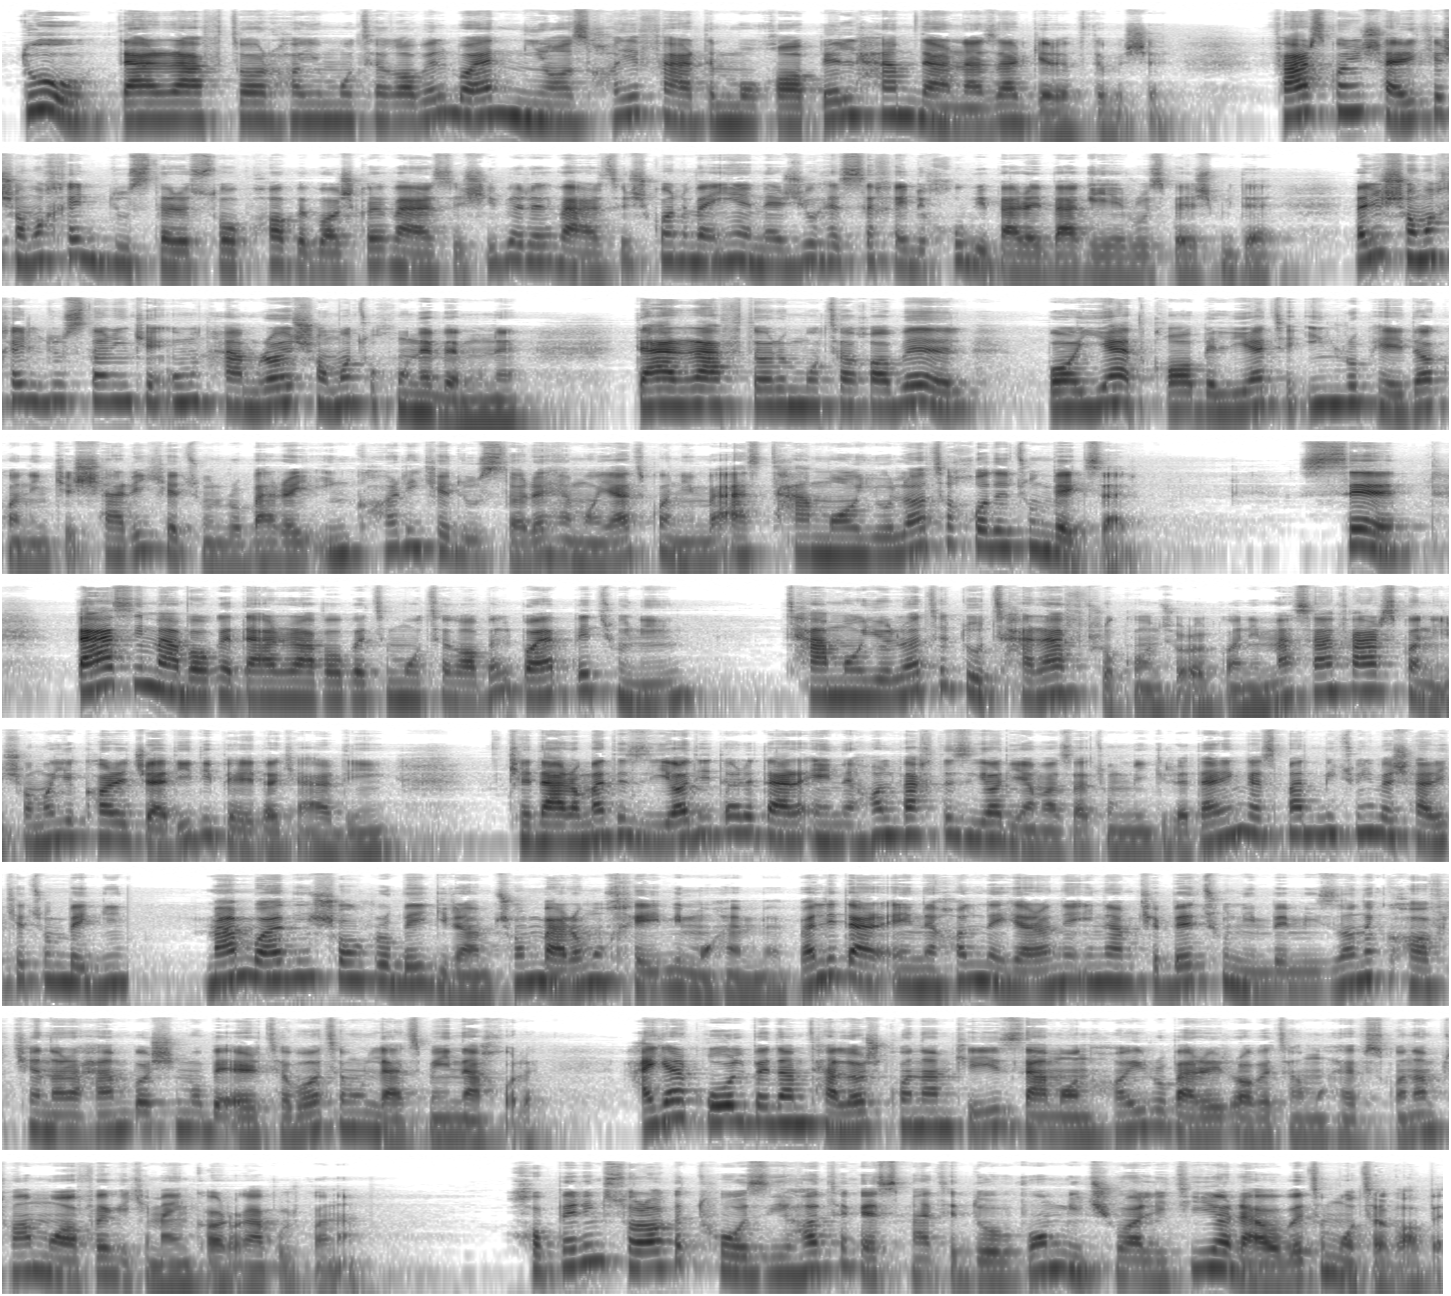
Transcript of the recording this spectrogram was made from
دو در رفتارهای متقابل باید نیازهای فرد مقابل هم در نظر گرفته بشه. فرض کنید شریک شما خیلی دوست داره صبحها به باشگاه ورزشی بره ورزش کنه و این انرژی و حس خیلی خوبی برای بقیه روز بهش میده ولی شما خیلی دوست دارین که اون همراه شما تو خونه بمونه در رفتار متقابل باید قابلیت این رو پیدا کنین که شریکتون رو برای این کاری که دوست داره حمایت کنین و از تمایلات خودتون بگذارید. سه بعضی مواقع در روابط متقابل باید بتونیم تمایلات دو طرف رو کنترل کنیم. مثلا فرض کنید شما یه کار جدیدی پیدا کردین که درآمد زیادی داره در عین حال وقت زیادی هم ازتون می‌گیره. در این قسمت می‌تونید به شریکتون بگین من باید این شغل رو بگیرم چون برامون خیلی مهمه. ولی در عین حال نگران اینم که بتونیم به میزان کافی کنار هم باشیم و به ارتباطمون لطمه نخوره. اگر قول بدم تلاش کنم که یه زمانهایی رو برای رابطمون حفظ کنم تو هم موافقی که من این کار رو قبول کنم. خب بریم سراغ توضیحات قسمت دوم میچوالیتی یا روابط متقابل.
